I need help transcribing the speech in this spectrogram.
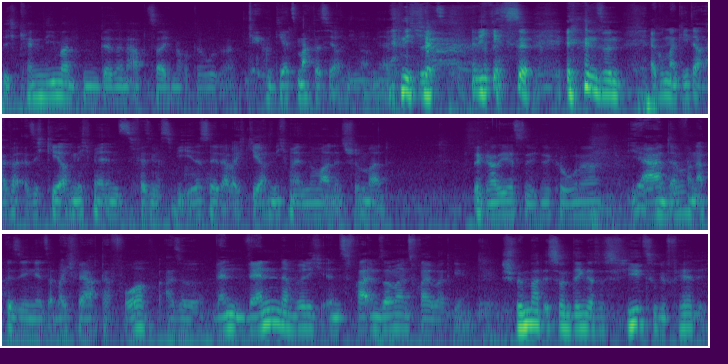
ich kenne niemanden, der seine Abzeichen noch auf der Hose hat. Ja gut, jetzt macht das ja auch niemand mehr. Wenn ich jetzt, wenn ich jetzt so in so ein. Ja gut, man geht auch einfach, also ich gehe auch nicht mehr ins, ich weiß nicht, wie ihr das seht, aber ich gehe auch nicht mehr normal ins Schwimmbad. Ja, gerade jetzt nicht, ne? Corona. Ja, davon abgesehen jetzt, aber ich wäre auch davor. Also wenn, wenn, dann würde ich ins Fre im Sommer ins Freibad gehen. Schwimmbad ist so ein Ding, das ist viel zu gefährlich.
